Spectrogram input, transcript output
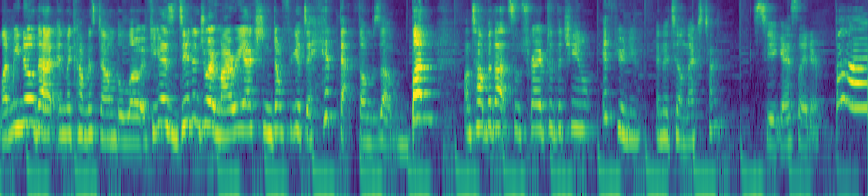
Let me know that in the comments down below. If you guys did enjoy my reaction, don't forget to hit that thumbs up button. On top of that, subscribe to the channel if you're new. And until next time, see you guys later. Bye!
